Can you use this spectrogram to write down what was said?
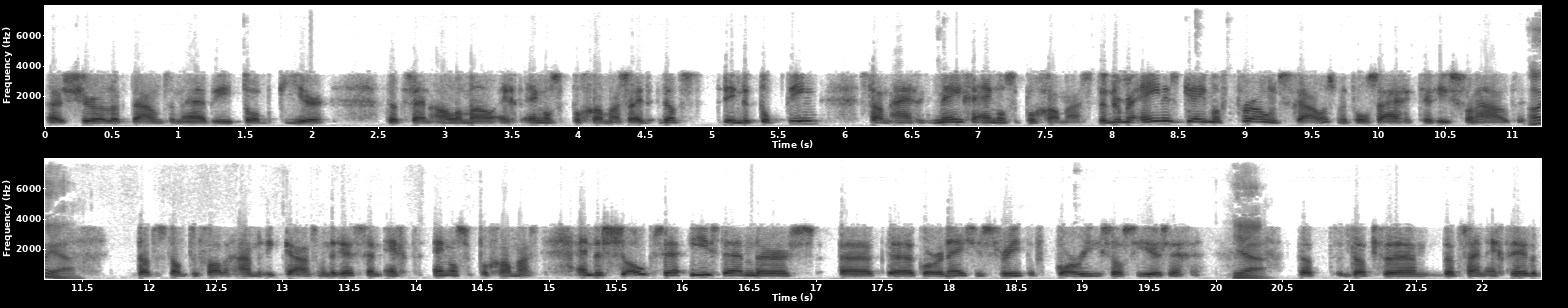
eh, Sherlock, Downton Abbey, Top Gear. Dat zijn allemaal echt Engelse programma's. Eh, Dat is, in de top 10 staan eigenlijk negen Engelse programma's. De nummer 1 is Game of Thrones trouwens, met onze eigen Carice van Houten. Oh ja. Dat is dan toevallig Amerikaans, maar de rest zijn echt Engelse programma's. En de soaps, hè, EastEnders, eh, eh, Coronation Street, of Corrie, zoals ze hier zeggen. Ja. Dat, dat, eh, dat zijn echt hele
